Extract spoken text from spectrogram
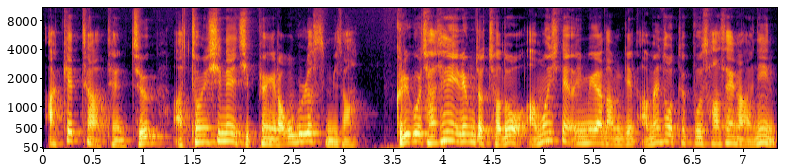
아케트 아텐, 즉 아톤 신의 지평이라고 불렸습니다. 그리고 자신의 이름조차도 아몬신의 의미가 담긴 아멘호테프 4세가 아닌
